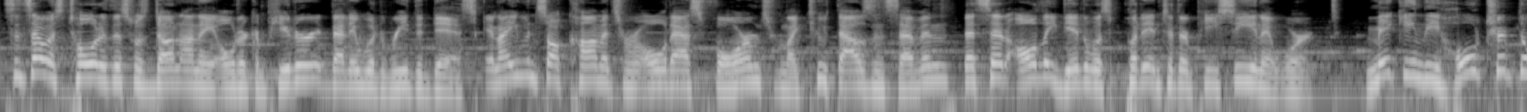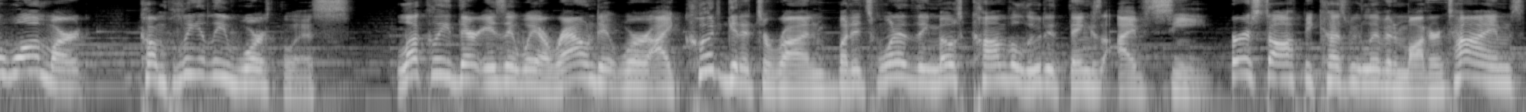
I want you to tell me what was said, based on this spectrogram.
since I was told if this was done on an older computer that it would read the disk, and I even saw comments from old ass forums from like 2007 that said all they did was put it into their PC and it worked, making the whole trip to Walmart completely worthless. Luckily, there is a way around it where I could get it to run, but it's one of the most convoluted things I've seen. First off, because we live in modern times,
